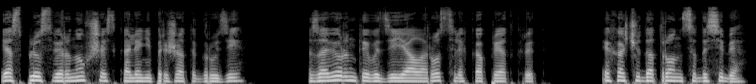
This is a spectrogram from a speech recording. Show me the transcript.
Я сплю, свернувшись, колени прижаты к груди, завернутый в одеяло, рот слегка приоткрыт. Я хочу дотронуться до себя,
